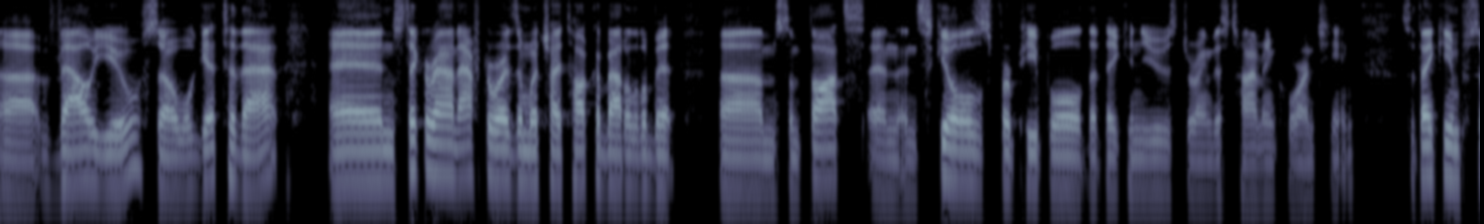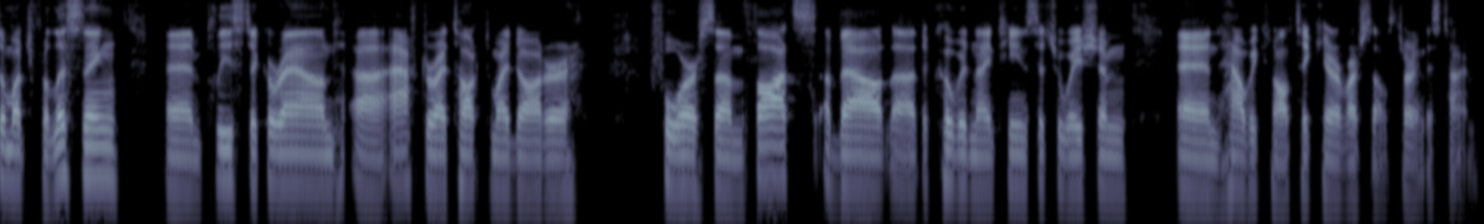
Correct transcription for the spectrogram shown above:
uh, value. So, we'll get to that. And stick around afterwards, in which I talk about a little bit um, some thoughts and, and skills for people that they can use during this time in quarantine. So, thank you so much for listening. And please stick around uh, after I talk to my daughter for some thoughts about uh, the COVID 19 situation and how we can all take care of ourselves during this time.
